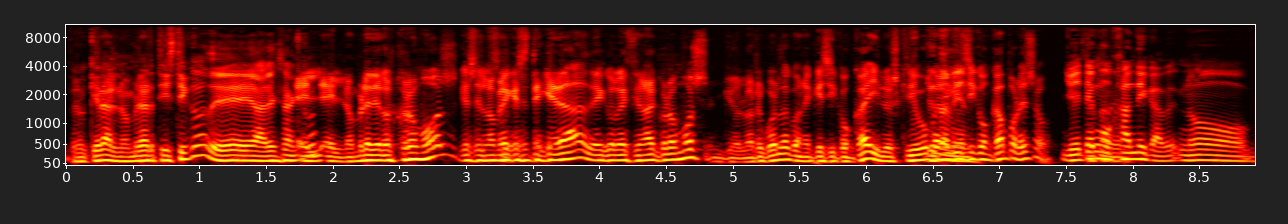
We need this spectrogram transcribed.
¿Pero qué era el nombre artístico de Alexandro? El, el nombre de los cromos, que es el nombre que se te queda de coleccionar cromos, yo lo recuerdo con X y con K y lo escribo Yo con también. X y con K por eso. Yo tengo un hándicap. No,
